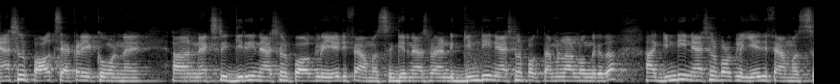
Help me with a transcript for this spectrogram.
నేషనల్ పార్క్స్ ఎక్కడ ఎక్కువ ఉన్నాయి నెక్స్ట్ గిరి నేషనల్ పార్క్లో ఏది famous Gir national and Guindy national park తమిళనాడులో ఉంది కదా ఆ గిండి నేషనల్ పార్క్లో ఏది ఫేమస్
